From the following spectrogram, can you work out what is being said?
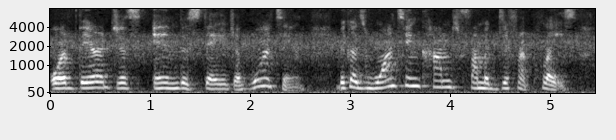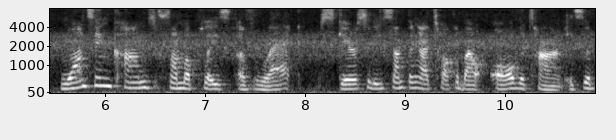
or if they're just in the stage of wanting. Because wanting comes from a different place. Wanting comes from a place of lack, scarcity, something I talk about all the time. It's a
